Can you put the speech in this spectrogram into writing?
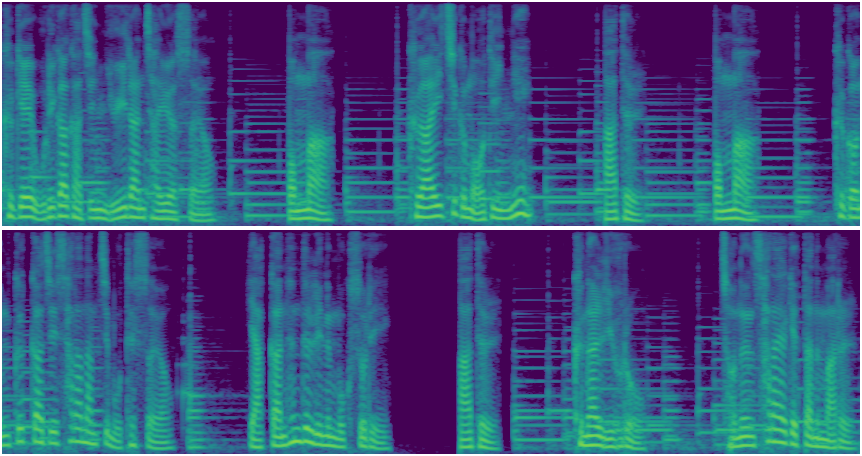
그게 우리가 가진 유일한 자유였어요. 엄마, 그 아이 지금 어디 있니? 아들, 엄마, 그건 끝까지 살아남지 못했어요. 약간 흔들리는 목소리. 아들, 그날 이후로 저는 살아야겠다는 말을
